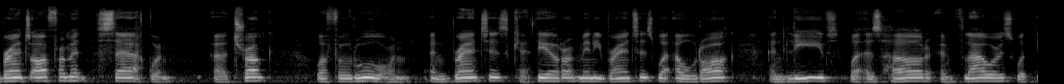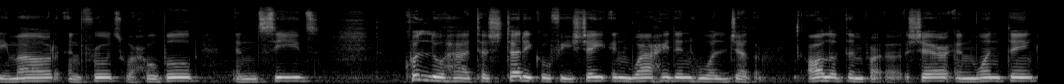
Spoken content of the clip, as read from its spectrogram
branch off from it ساق a trunk وفروع and branches كثيرة many branches وأوراق and leaves وأزهار and flowers وثمار and fruits وحبوب and seeds كلها تشترك في شيء واحد هو الجذر all of them share in one thing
